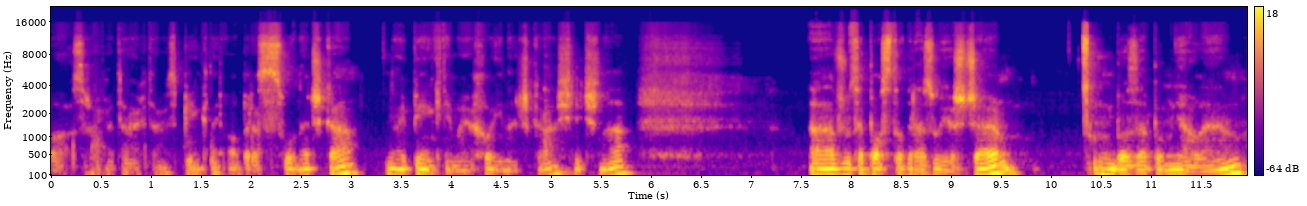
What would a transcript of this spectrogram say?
O, zrobimy tak, tam jest piękny obraz słoneczka. No i pięknie moja choineczka, śliczna. A wrzucę post od razu jeszcze, bo zapomniałem.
